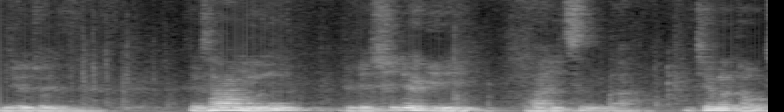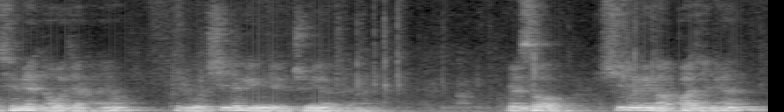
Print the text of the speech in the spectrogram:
이게 좀 사람은 이렇게 시력이 다 있습니다. 제면 나오, 제에 나오잖아요. 그리고 시력이 굉장히 중요하잖아요. 그래서 시력이 나빠지면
